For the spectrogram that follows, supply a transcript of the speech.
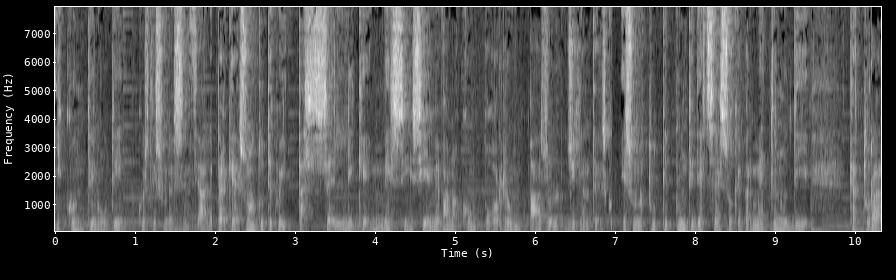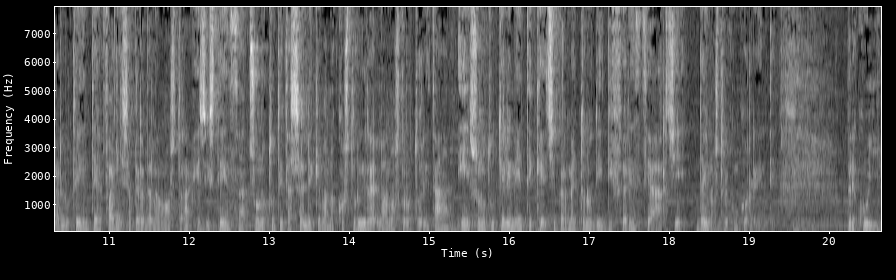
i contenuti, questi sono essenziali, perché sono tutti quei tasselli che messi insieme vanno a comporre un puzzle gigantesco e sono tutti punti di accesso che permettono di catturare l'utente, fargli sapere della nostra esistenza, sono tutti tasselli che vanno a costruire la nostra autorità e sono tutti elementi che ci permettono di differenziarci dai nostri concorrenti. Per cui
